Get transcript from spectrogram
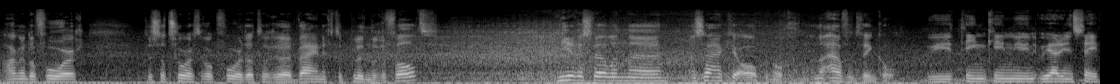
hangen ervoor. Dus dat zorgt er ook voor dat er weinig te plunderen valt. Hier is wel een, een zaakje open nog, een avondwinkel. We thinking we are in safe.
